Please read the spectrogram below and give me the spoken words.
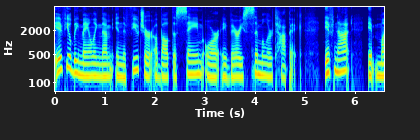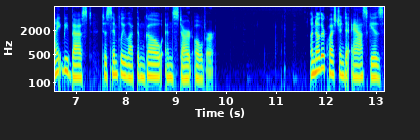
if you'll be mailing them in the future about the same or a very similar topic. If not, it might be best to simply let them go and start over. Another question to ask is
